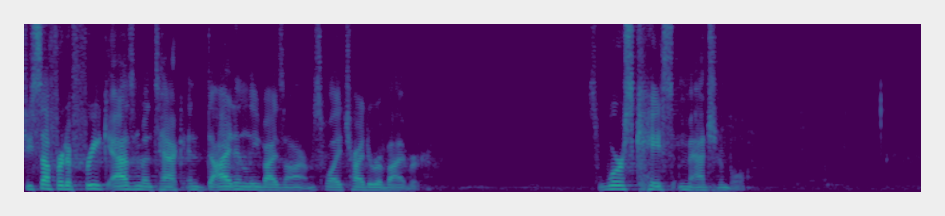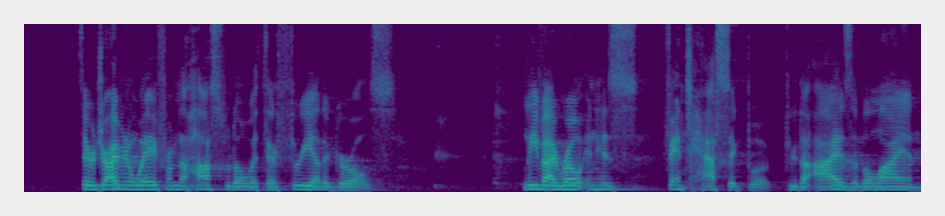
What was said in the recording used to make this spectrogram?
she suffered a freak asthma attack and died in Levi's arms while he tried to revive her. It's worst case imaginable. As they were driving away from the hospital with their three other girls, Levi wrote in his fantastic book, Through the Eyes of a Lion,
